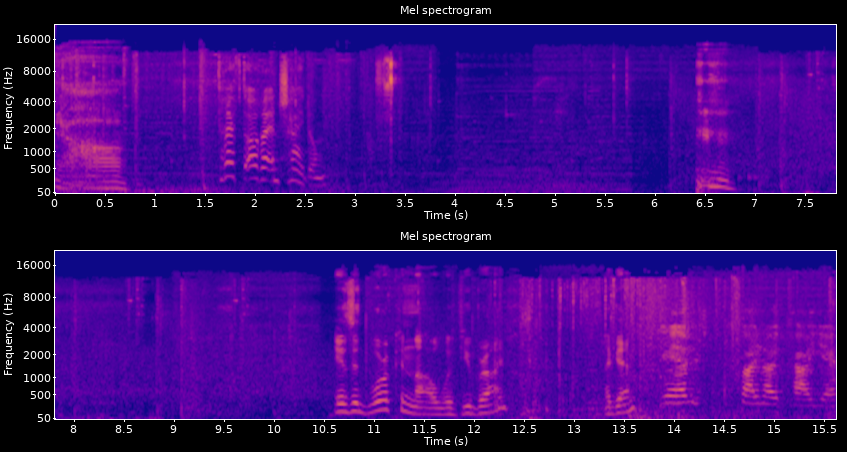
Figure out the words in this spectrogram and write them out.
Ja, Trefft eure Entscheidung. is it working now with you, Brian? Again? Yeah, it's playing okay, yeah.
